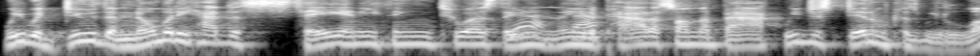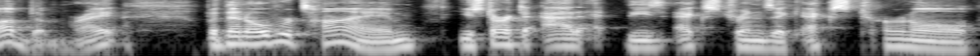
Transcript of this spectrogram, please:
We would do them. Nobody had to say anything to us. They yeah, didn't need exactly. to pat us on the back. We just did them because we loved them right? But then over time you start to add these extrinsic external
